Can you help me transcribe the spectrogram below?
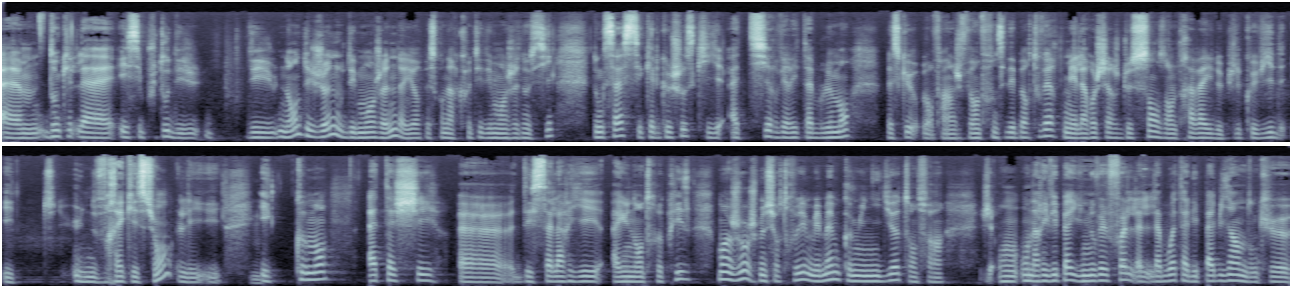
Euh, donc, et c'est plutôt des, des, non, des jeunes ou des moins jeunes d'ailleurs, parce qu'on a recruté des moins jeunes aussi. Donc ça, c'est quelque chose qui attire véritablement, parce que, enfin, je vais enfoncer des portes ouvertes, mais la recherche de sens dans le travail depuis le Covid est une vraie question. Les, mmh. Et comment attacher euh, des salariés à une entreprise. Moi, un jour, je me suis retrouvée, mais même comme une idiote. Enfin, on n'arrivait pas. Une nouvelle fois, la, boîte allait pas bien, donc euh,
